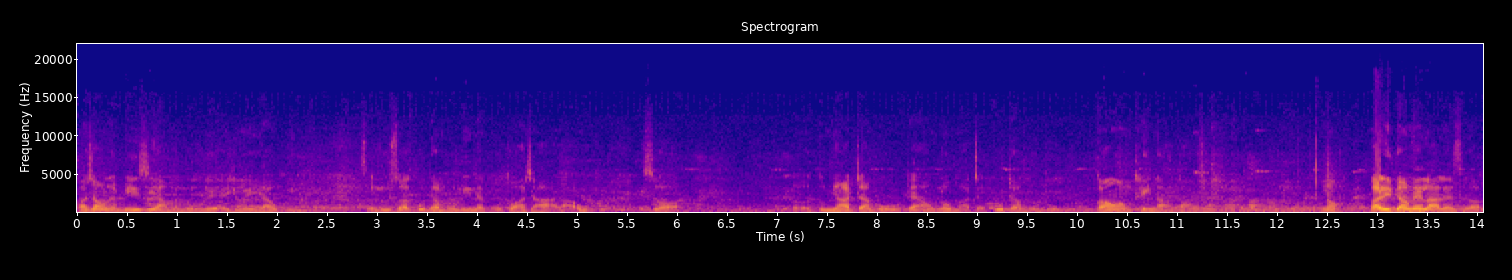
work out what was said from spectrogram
ဘာကြောင့်လဲမေးစရာမလိုတဲ့အရွယ်ရောက်ပြီ ဆိုလူစားကိုတန်ဖိုးလေးနဲ့ကိုသွားကြရတာ哦ဆိုတော့အဲ့သူများတန်ဖိုးတက်အောင်လုံးမှာတက်ကိုတန်ဖိုးတို့ကောင်းအောင်ထိန်းတာအကောင်းဆုံးပေါ့နော်ဘာတွေပြောင်းလဲလာလဲဆိုတော့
